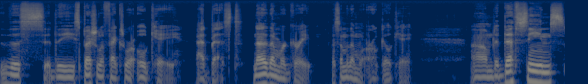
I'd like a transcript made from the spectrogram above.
the the special effects were okay at best. None of them were great, but some of them were okay. Um, the death scenes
